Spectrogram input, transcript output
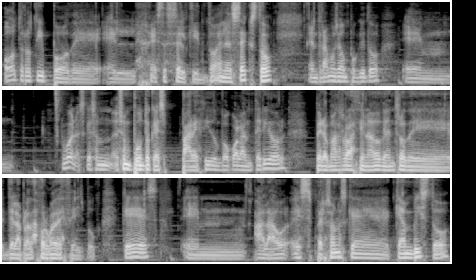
Otro tipo de... El, este es el quinto. En el sexto entramos ya un poquito... en bueno, es que es un, punto que es parecido un poco al anterior, pero más relacionado dentro de, la plataforma de Facebook, que es, em, a la, es personas que, que, han visto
